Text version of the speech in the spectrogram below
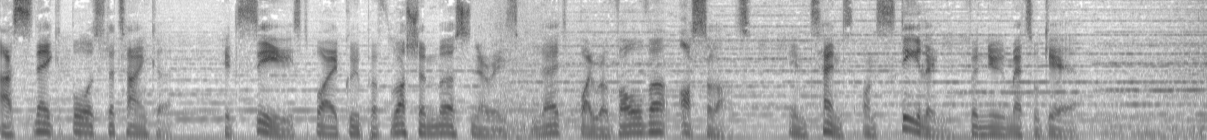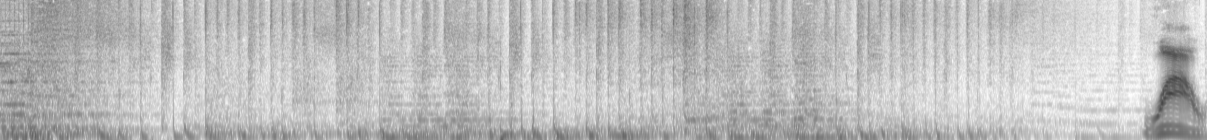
As Snake boards the tanker, it's seized by a group of Russian mercenaries led by Revolver Ocelot, intent on stealing the new Metal Gear. Wow.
